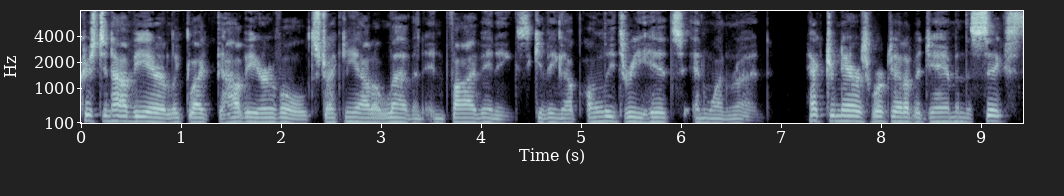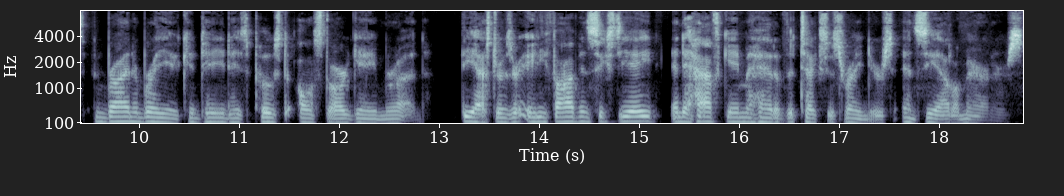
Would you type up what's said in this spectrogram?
Cristian Javier looked like the Javier of old, striking out 11 in five innings, giving up only three hits and one run. Hector Neris worked out of a jam in the sixth, and Bryan Abreu continued his post All Star game run. The Astros are 85 and 68 and a half game ahead of the Texas Rangers and Seattle Mariners.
